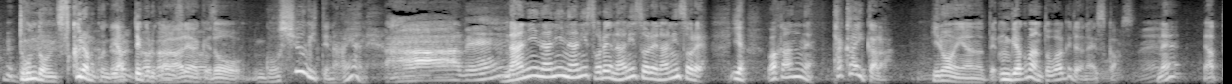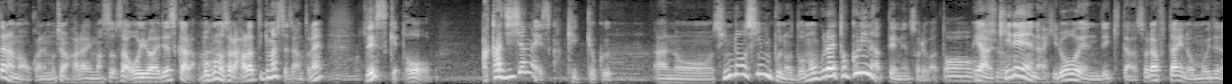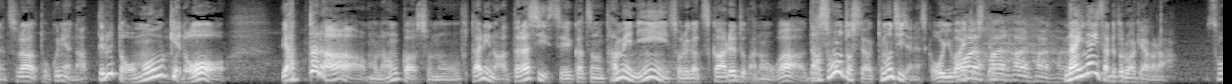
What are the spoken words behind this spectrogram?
で どんどんスクラム組んでやってくるからあれやけどご祝儀ってなんやねん。ああね。何何何それ何それ何それ。いやわかんねん。高いから披露宴やんなって。うん100万飛ぶわけではないですか。ね。ね。やったらまあお金もちろん払います。さあお祝いですから。僕もそれ払ってきましたちゃんとね。ですけど赤字じゃないですか結局あの新郎新婦のどのぐらい得になってんねんそれはと。いや綺麗な披露宴できたそれは二人の思い出なそれは得にはなってると思うけどやったらもうなんかその二人の新しい生活のためにそれが使われるとかの方が出そうとしては気持ちいいじゃないですかお祝いとしては,、ないないされとるわけやから。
